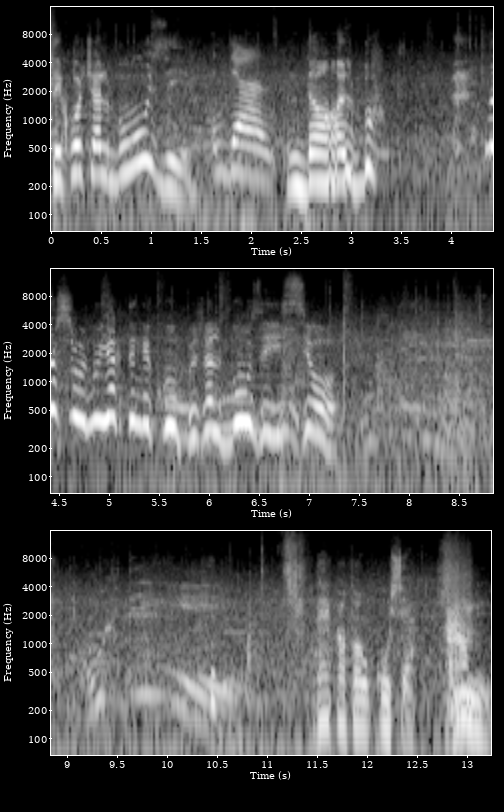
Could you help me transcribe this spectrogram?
Ти хочеш альбузі? Да, альбуз. Ну що, ну як ти не купиш альбузи і все. Ух ти! Дай папа укуся. Ам.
